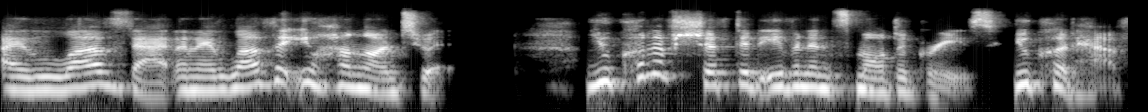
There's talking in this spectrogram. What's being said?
i love that and i love that you hung on to it you could have shifted even in small degrees you could have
